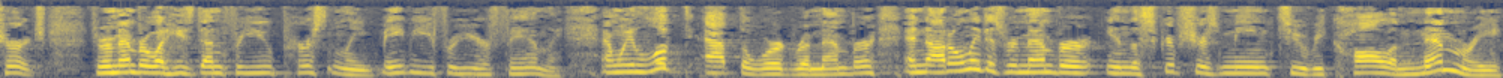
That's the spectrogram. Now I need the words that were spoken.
church, to remember what He's done for you personally, maybe for your family. And we looked at the word remember, and not only does remember in the scriptures mean to recall a memory,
